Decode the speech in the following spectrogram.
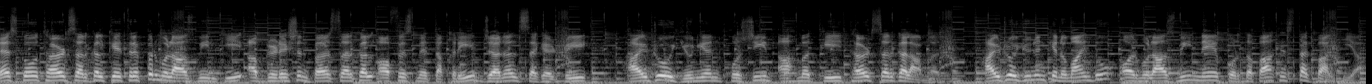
लेस्को थर्ड सर्कल के तिरपन मुलाजमीन की अपग्रेडेशन पर सर्कल ऑफ़िस में तकरीब general secretary hydro union Khurshid Ahmad की थर्ड सर्कल आमद। हाइड्रो यूनियन के नुमाइंदों और मुलाजमीन ने पुरतपाक इस्तकबाल किया।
